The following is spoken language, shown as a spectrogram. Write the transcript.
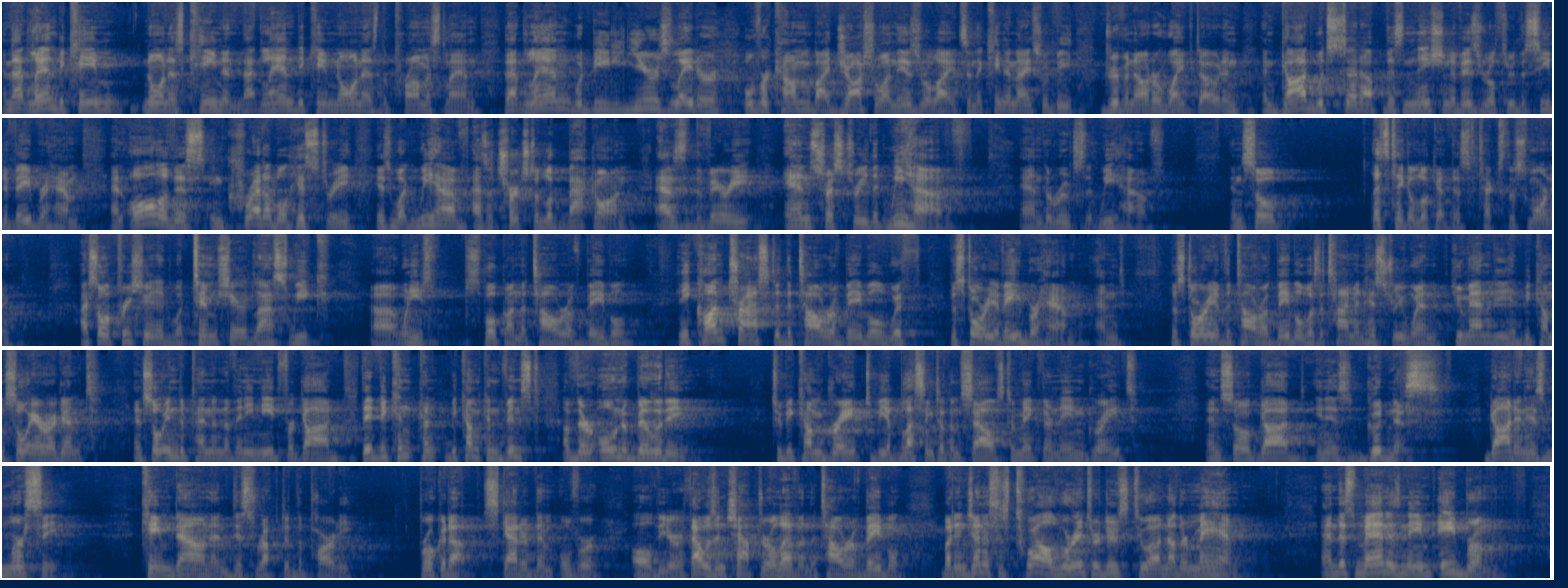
And that land became known as Canaan. That land became known as the Promised Land. That land would be years later overcome by Joshua and the Israelites, and the Canaanites would be driven out or wiped out. And, and God would set up this nation of Israel through the seed of Abraham. And all of this incredible history is what we have as a church to look back on as the very ancestry that we have and the roots that we have. And so, Let's take a look at this text this morning. I so appreciated what Tim shared last week uh, when he spoke on the Tower of Babel. And he contrasted the Tower of Babel with the story of Abraham. And the story of the Tower of Babel was a time in history when humanity had become so arrogant and so independent of any need for God, they'd become convinced of their own ability to become great, to be a blessing to themselves, to make their name great. And so, God, in His goodness, God, in His mercy, came down and disrupted the party, broke it up, scattered them over all the earth. That was in chapter 11, the Tower of Babel. But in Genesis 12, we're introduced to another man. And this man is named Abram.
